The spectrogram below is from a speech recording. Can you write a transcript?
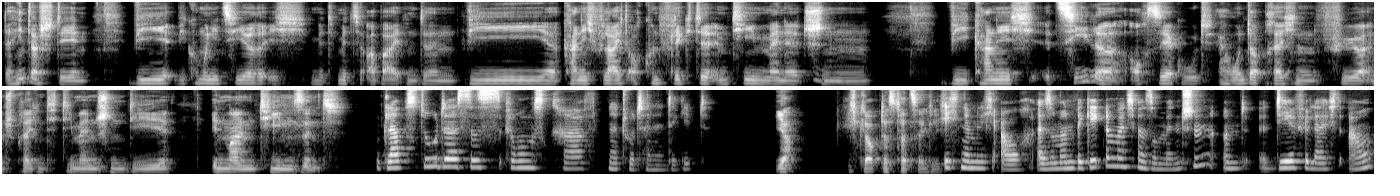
dahinter stehen. Wie, wie kommuniziere ich mit Mitarbeitenden? Wie kann ich vielleicht auch Konflikte im Team managen? Mhm. Wie kann ich Ziele auch sehr gut herunterbrechen für entsprechend die Menschen, die in meinem Team sind? Glaubst du, dass es Führungskraft Naturtalente gibt? Ja. Ich glaube das tatsächlich. Ich nämlich auch. Also man begegnet manchmal so Menschen und dir vielleicht auch,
